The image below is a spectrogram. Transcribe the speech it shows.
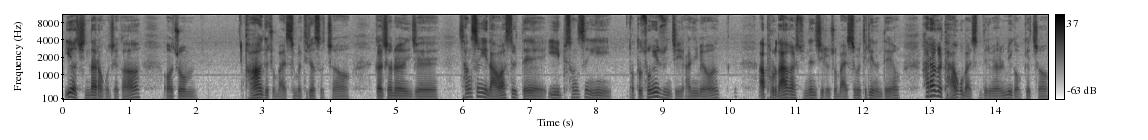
이어진다라고 제가 어, 좀 강하게 좀 말씀을 드렸었죠. 그러니까 저는 이제 상승이 나왔을 때 이 상승이 어떤 속임수인지 아니면 앞으로 나아갈 수 있는지를 좀 말씀을 드리는데요. 하락을 다 하고 말씀드리면 의미가 없겠죠.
